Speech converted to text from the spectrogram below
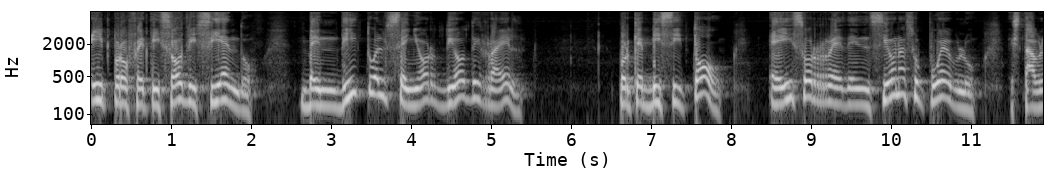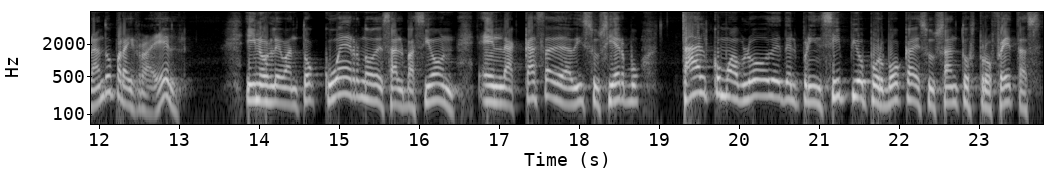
y profetizó diciendo, bendito el Señor Dios de Israel, porque visitó e hizo redención a su pueblo. Está hablando para Israel. Y nos levantó cuerno de salvación en la casa de David su siervo, tal como habló desde el principio por boca de sus santos profetas,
